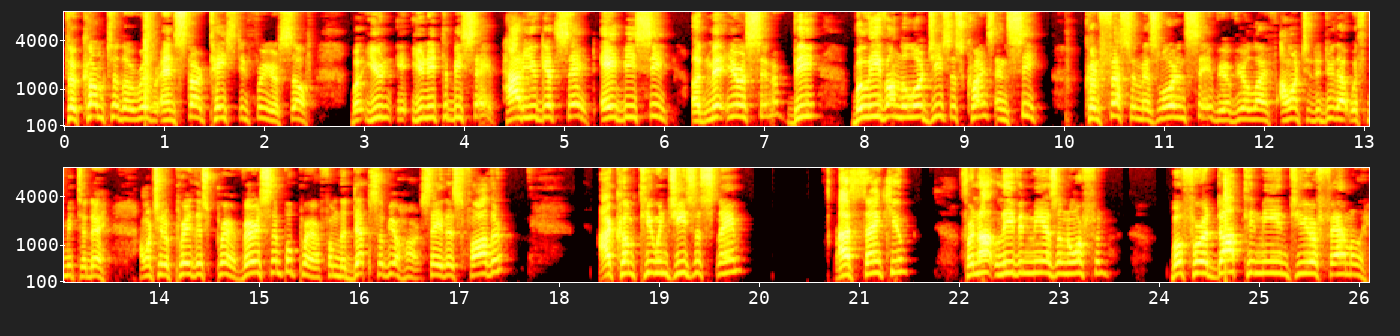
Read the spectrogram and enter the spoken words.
to come to the river and start tasting for yourself but you, you need to be saved. How do you get saved? A, B, C. Admit you're a sinner. B, believe on the Lord Jesus Christ. And C, confess Him as Lord and Savior of your life. I want you to do that with me today. I want you to pray this prayer. Very simple prayer from the depths of your heart. Say this Father, I come to you in Jesus' name. I thank you for not leaving me as an orphan, but for adopting me into your family.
